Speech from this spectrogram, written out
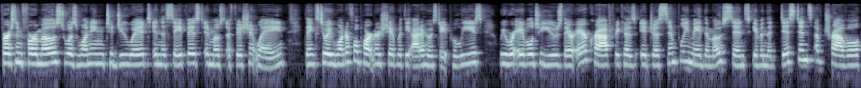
First and foremost was wanting to do it in the safest and most efficient way. Thanks to a wonderful partnership with the Idaho State Police, we were able to use their aircraft because it just simply made the most sense given the distance of travel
